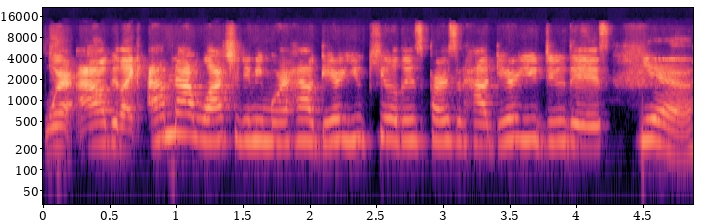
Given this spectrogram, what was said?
where I'll be like, I'm not watching anymore. How dare you kill this person? How dare you do this? Yeah.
